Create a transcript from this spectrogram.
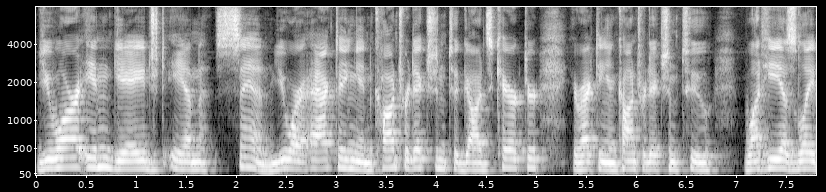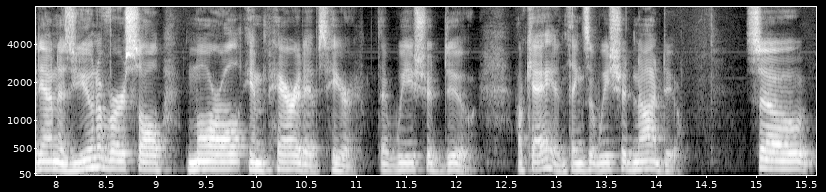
you are engaged in sin. You are acting in contradiction to God's character. You're acting in contradiction to what He has laid down as universal moral imperatives here that we should do, okay, and things that we should not do. So,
